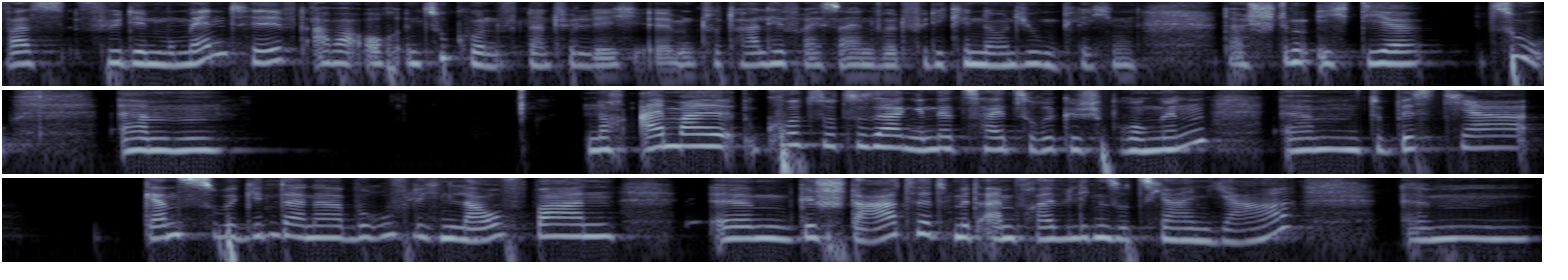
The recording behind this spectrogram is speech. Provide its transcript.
was für den Moment hilft, aber auch in Zukunft natürlich ähm, total hilfreich sein wird für die Kinder und Jugendlichen. Da stimme ich dir zu. Ähm, noch einmal kurz sozusagen in der Zeit zurückgesprungen. Ähm, du bist ja ganz zu Beginn deiner beruflichen Laufbahn ähm, gestartet mit einem freiwilligen sozialen Jahr. Ähm,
